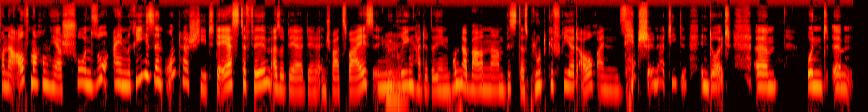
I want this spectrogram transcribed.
von der Aufmachung her schon so ein Riesenunterschied. Der 1. Film, also der der in Schwarz-Weiß im Mhm. Übrigen, hatte den wunderbaren Namen „Bis das Blut gefriert“, auch ein sehr schöner Titel in Deutsch. Ähm, und, ähm,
